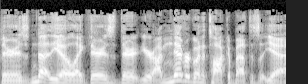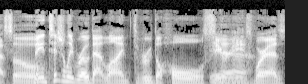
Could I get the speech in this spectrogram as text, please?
There is no you know like there is there. You're, I'm never going to talk about this. Yeah, so They intentionally rode that line through the whole series, Yeah. whereas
